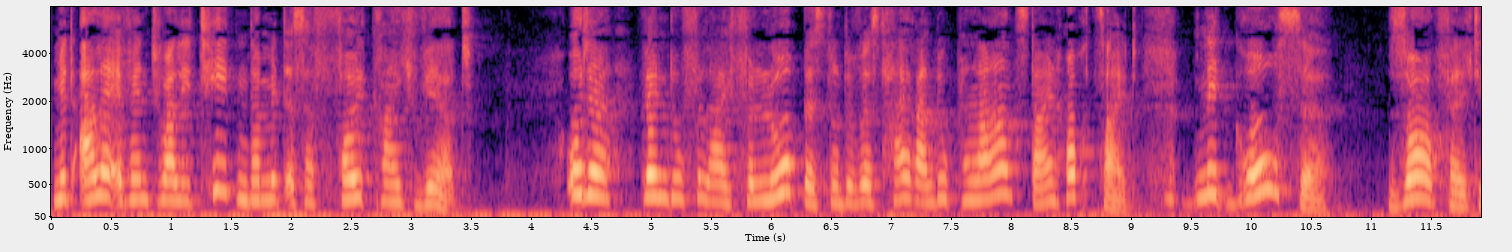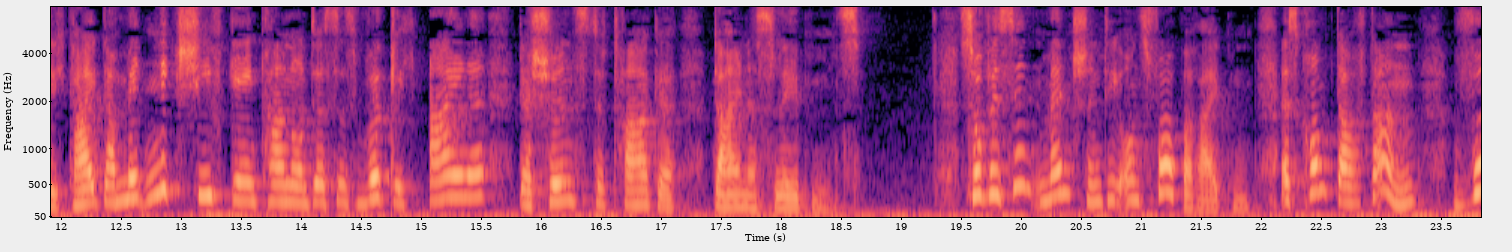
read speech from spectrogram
mit aller Eventualitäten, damit es erfolgreich wird. Oder wenn du vielleicht verlobt bist und du wirst heiraten, du planst deine Hochzeit mit großer Sorgfältigkeit, damit nichts schiefgehen kann und es ist wirklich eine der schönsten Tage deines Lebens. So, wir sind Menschen, die uns vorbereiten. Es kommt darauf an, wo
